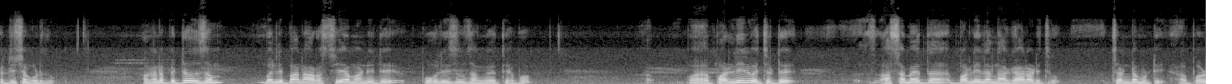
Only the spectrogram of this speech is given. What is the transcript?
പെറ്റീഷൻ കൊടുത്തു. അങ്ങനെ പിറ്റേ ദിവസം വല്ലിപ്പാനെ അറസ്റ്റ് ചെയ്യാൻ വേണ്ടിയിട്ട് പോലീസും സംഘം എത്തിയപ്പോൾ പള്ളിയിൽ വെച്ചിട്ട് ആ സമയത്ത് പള്ളിയിലെ നഗാരടിച്ചു ചെണ്ടമുട്ടി. അപ്പോൾ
